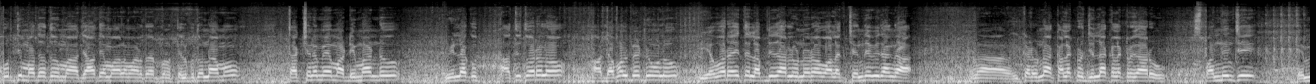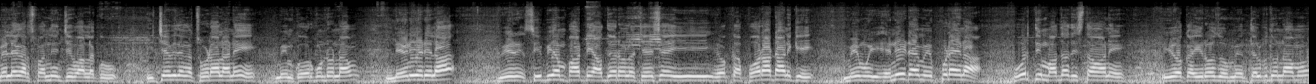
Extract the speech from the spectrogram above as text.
పూర్తి మద్దతు మా జాతీయ మాలమాన తరపున తెలుపుతున్నాము. తక్షణమే మా డిమాండు వీళ్ళకు అతి త్వరలో ఆ డబుల్ బెడ్రూమ్లు ఎవరైతే లబ్ధిదారులు ఉన్నారో వాళ్ళకి చెందే విధంగా ఇక్కడ ఉన్న కలెక్టర్ జిల్లా కలెక్టర్ గారు స్పందించి ఎమ్మెల్యే గారు స్పందించి వాళ్ళకు ఇచ్చే విధంగా చూడాలని మేము కోరుకుంటున్నాం. లేని ఎడిలా వీరి సిపిఎం పార్టీ ఆధ్వర్యంలో చేసే ఈ యొక్క పోరాటానికి మేము ఎనీ టైం ఎప్పుడైనా పూర్తి మద్దతు ఇస్తామని ఈ యొక్క ఈరోజు మేము తెలుపుతున్నాము.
